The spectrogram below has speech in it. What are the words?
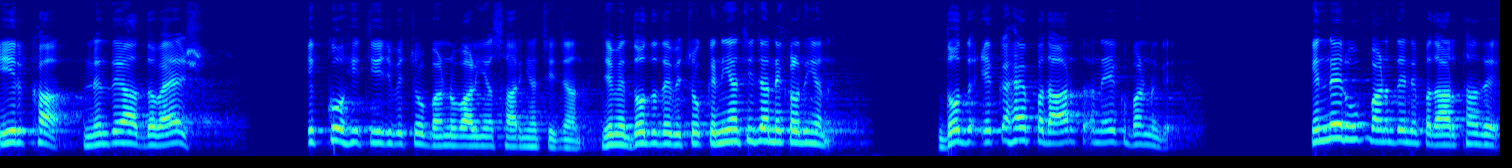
ਈਰਖਾ, ਨਿੰਦਿਆ, ਦਵੈਸ਼ ਇੱਕੋ ਹੀ ਚੀਜ਼ ਵਿੱਚੋਂ ਬਣਨ ਵਾਲੀਆਂ ਸਾਰੀਆਂ ਚੀਜ਼ਾਂ ਨੇ। ਜਿਵੇਂ ਦੁੱਧ ਦੇ ਵਿੱਚੋਂ ਕਿੰਨੀਆਂ ਚੀਜ਼ਾਂ ਨਿਕਲਦੀਆਂ ਨੇ? ਦੁੱਧ ਇੱਕ ਹੈ, ਪਦਾਰਥ ਅਨੇਕ ਬਣਨਗੇ। ਕਿੰਨੇ ਰੂਪ ਬਣਦੇ ਨੇ ਪਦਾਰਥਾਂ ਦੇ?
